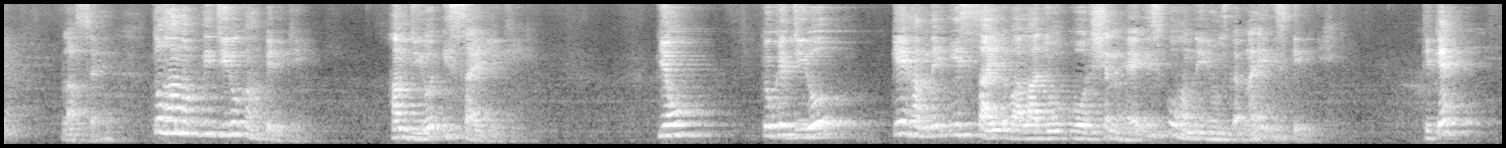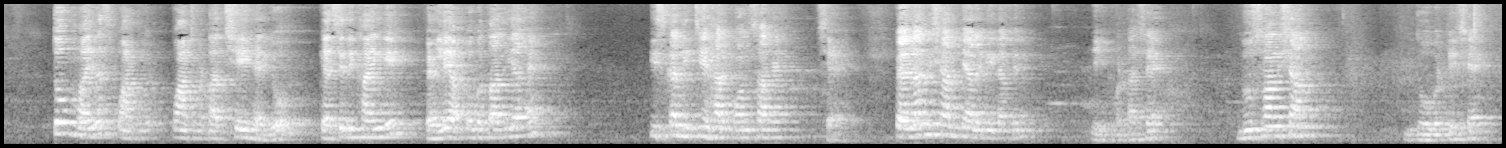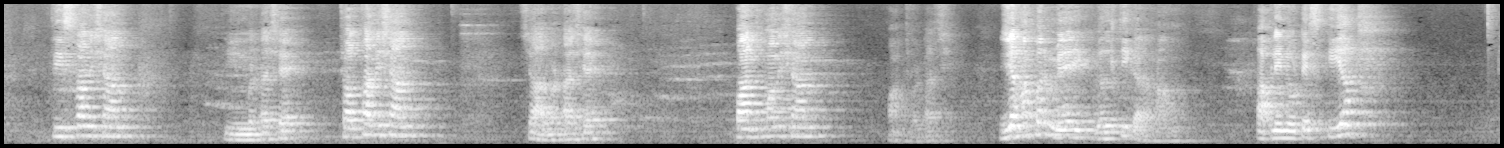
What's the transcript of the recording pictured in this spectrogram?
प्लस है। तो हम अपनी ज़ीरो कहाँ पे लिखें? हम ज़ीरो इस साइड लिखें। क्यों? क्योंकि ज़ीरो के हमने इस साइड वाला जो पोर्शन है, इसको हमने यूज़ करना है इसके लिए। ठीक है? तो माइनस पाँच बटा छ है जो, कैसे दिखाएँगे? पहले आपको बता दिया है। इसका नीचे हर कौन सा है? छह पहला निशान क्या लगेगा फिर? एक बटा छ दूसरा निशान, दो बटे छ तीसरा निशान, तीन बटा छ चौथा निशान, चार बटा छ पांचवा निशान, पाँच बटा छ यहाँ पर मैं एक गलती कर रहा हूँ। आपने नोटिस किया?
